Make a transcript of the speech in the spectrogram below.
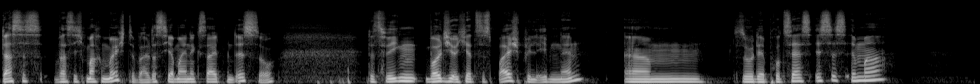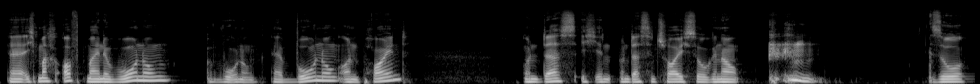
das ist, was ich machen möchte, weil das ja mein Excitement ist so. Deswegen wollte ich euch jetzt das Beispiel eben nennen. Ähm, so, der Prozess ist es immer, äh, ich mache oft meine Wohnung, Wohnung, äh, Wohnung on point und das, ich in, und das enjoy ich so, genau so,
